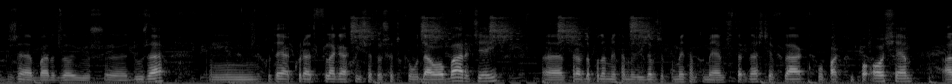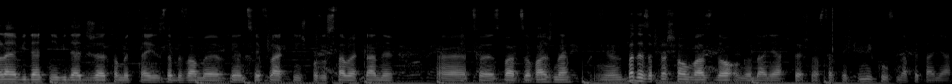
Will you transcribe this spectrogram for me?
w grze bardzo już duże. Mm, Tutaj akurat w flagach mi się troszeczkę udało bardziej. E, Prawdopodobnie tam, jeżeli dobrze pamiętam, to miałem 14 flag, chłopaki po 8, ale ewidentnie widać, że to my tutaj zdobywamy więcej flag niż pozostałe klany, e, co jest bardzo ważne. E, Będę zapraszał Was do oglądania też następnych filmików na pytania.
